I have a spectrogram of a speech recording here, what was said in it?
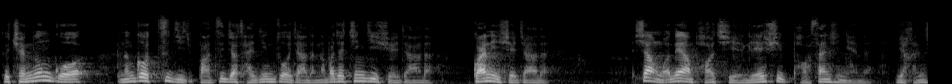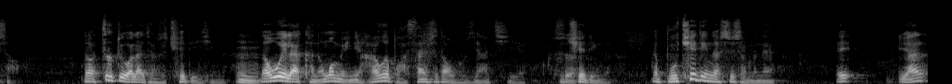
就全中国能够自己把自己叫财经作家的，哪怕叫经济学家的、管理学家的，像我那样跑企业，连续跑三十年的也很少。那这个对我来讲是确定性的。嗯，那未来可能我每年还会跑三十到五十家企业，是确定的。那不确定的是什么呢？哎，原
